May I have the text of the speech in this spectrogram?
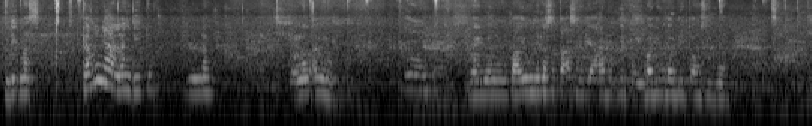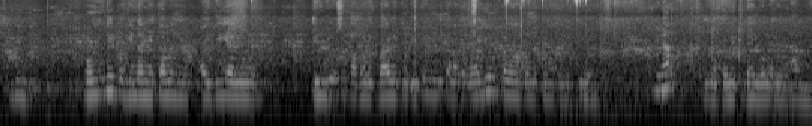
Hindi mas, kami nga lang dito. Yun lang. Walang ano. Dahil yung payong nila sa taas hindi abot dito. Iba din daw dito ang signal. Hindi. Kung hindi pa ginamitan ng idea ng indo sa pabalik-balik dito, hindi talaga. Ngayon pa lang ako nagpinakulit yun. Yeah? Pinakulit dahil wala yung amo.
